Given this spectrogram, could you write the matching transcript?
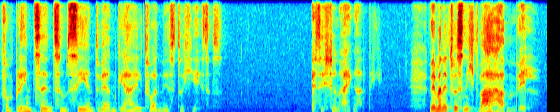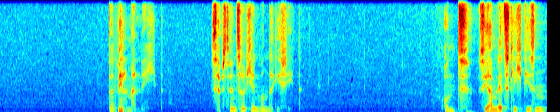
vom Blindsein zum Sehendwerden geheilt worden ist durch Jesus. Es ist schon eigenartig. Wenn man etwas nicht wahrhaben will, dann will man nicht selbst wenn solch ein Wunder geschieht. Und sie haben letztlich diesen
